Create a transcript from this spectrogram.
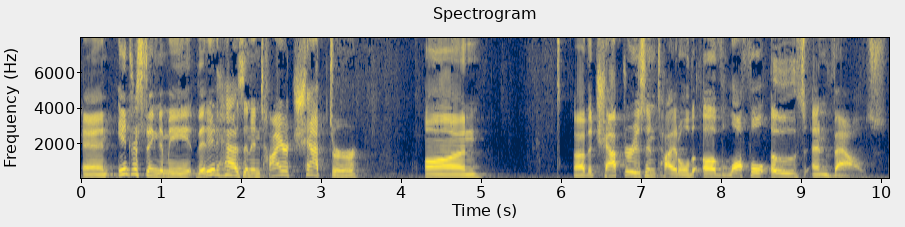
And interesting to me that it has an entire chapter on. Uh, the chapter is entitled Of Lawful Oaths and Vows.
